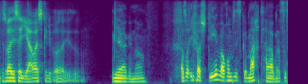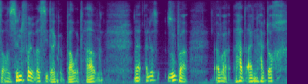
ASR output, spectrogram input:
Das war dieser JavaScript oder diese, Ja, genau. Also ich verstehe, warum sie es gemacht haben. Es ist auch sinnvoll, was sie da gebaut haben. Ne, alles super. Aber hat einen halt doch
